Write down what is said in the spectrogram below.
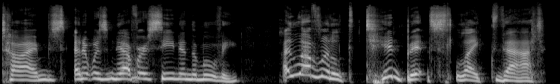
times, and it was never seen in the movie. I love little tidbits like that.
